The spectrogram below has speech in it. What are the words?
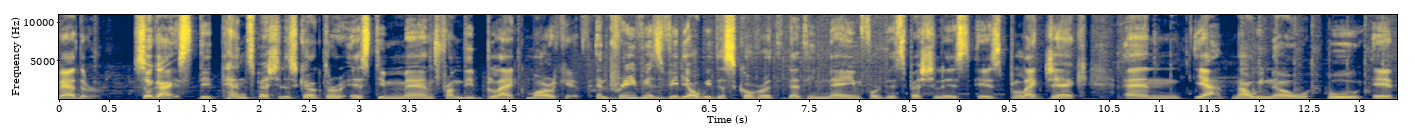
better. So guys, the 10th specialist character is the man from the black market. In previous video we discovered that the name for this specialist is Blackjack and yeah, now we know who it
